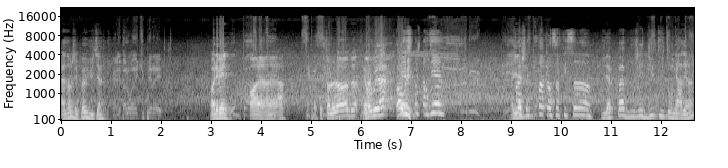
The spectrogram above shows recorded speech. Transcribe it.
Ah non, j'ai pas vu, tiens. Oh, elle est belle. Oh là là là là. Passé sur le lobe. Et Valbuena. Oh oui. Ah, il, Ah, a, pas quand ça fait ça il a pas bougé du tout, ton gardien.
